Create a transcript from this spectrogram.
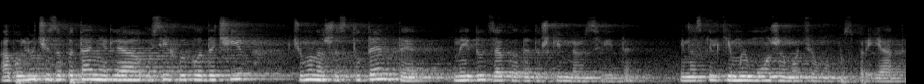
А болючі запитання для усіх викладачів, чому наші студенти не йдуть в заклади дошкільної освіти, і наскільки ми можемо цьому посприяти.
